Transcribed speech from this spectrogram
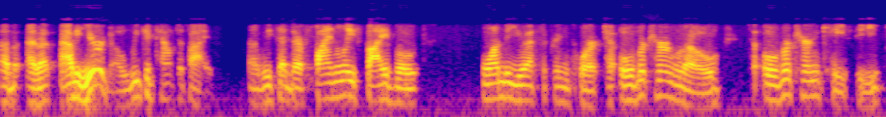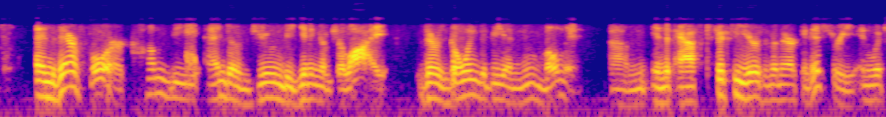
about a year ago, we could count to five. Uh, we said there are finally five votes on the U.S. Supreme Court to overturn Roe, to overturn Casey, and therefore, come the end of June, beginning of July, there's going to be a new moment um, in the past 50 years of American history in which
